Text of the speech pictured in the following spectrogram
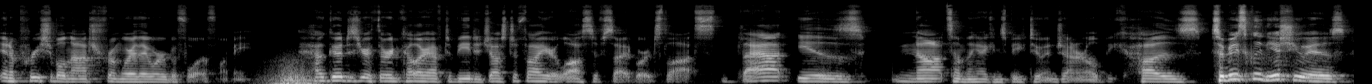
an appreciable notch from where they were before for me. How good does your third color have to be to justify your loss of sideboard slots? That is not something I can speak to in general because. So basically, the issue is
